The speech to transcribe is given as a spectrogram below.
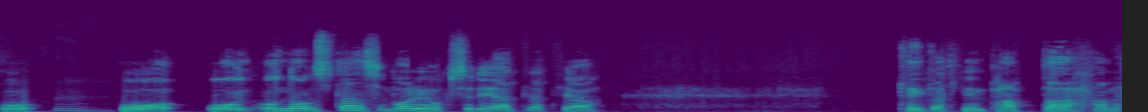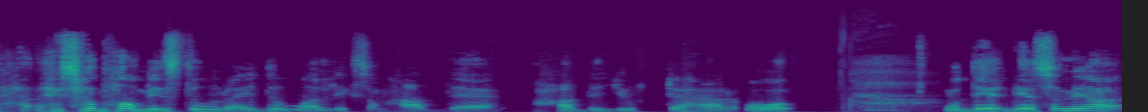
och, mm. och, och, och, någonstans var det också det att, att jag tänkte att min pappa, han, som var min stora idol, liksom hade, hade gjort det här. Och, och det, det som jag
